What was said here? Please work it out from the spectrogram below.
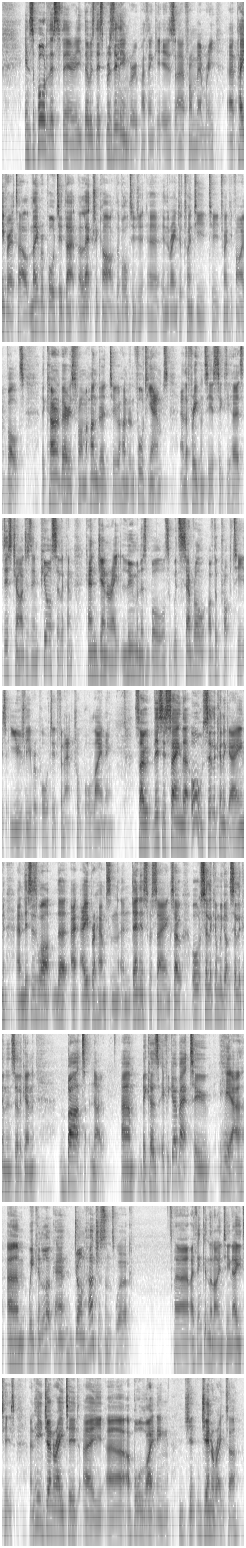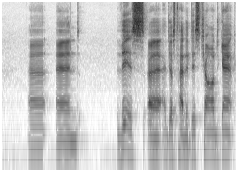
In support of this theory, there was this Brazilian group, I think it is, uh, from memory, uh, Paiva et al., and they reported that electric arc, the voltage uh, in the range of 20 to 25 volts, the current varies from 100 to 140 amps, and the frequency is 60 hertz. Discharges in pure silicon can generate luminous balls with several of the properties usually reported for natural ball lightning. So this is saying that, oh, silicon again, and this is what the Abrahamson and Dennis were saying. So, oh, silicon, we got silicon and silicon. But no, um, because if we go back to here, um, we can look at John Hutchison's work. Uh, I think in the 1980s, and he generated a uh, a ball lightning ge generator, uh, and this uh, just had a discharge gap,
